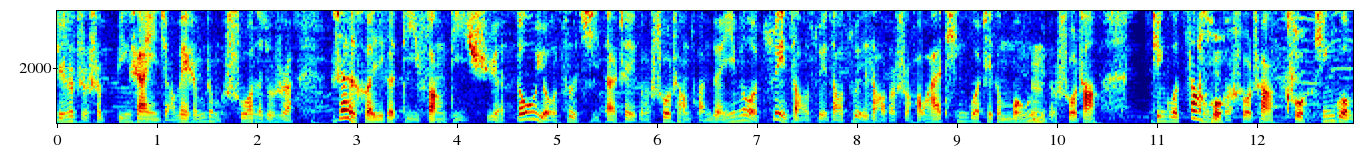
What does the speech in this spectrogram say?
其实只是冰山一角。为什么这么说呢？就是任何一个地方地区都有自己的这个说唱团队。因为我最早最早最早的时候，我还听过这个蒙语的说唱。听过藏语的说唱，听过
